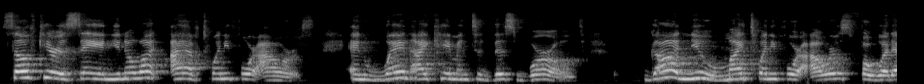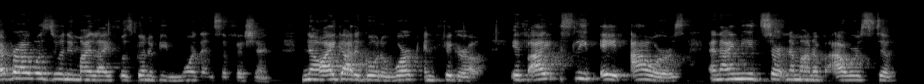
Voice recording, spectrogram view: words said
Self care is saying, you know what? I have 24 hours. And when I came into this world, God knew my 24 hours for whatever I was doing in my life was going to be more than sufficient. Now I got to go to work and figure out if I sleep eight hours and I need certain amount of hours to,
